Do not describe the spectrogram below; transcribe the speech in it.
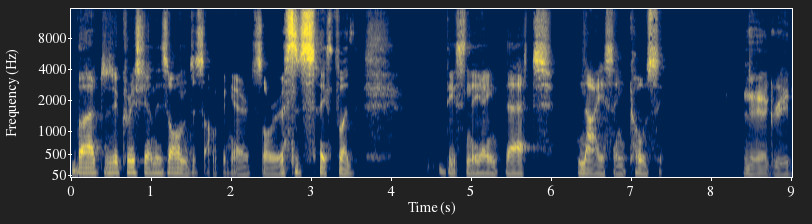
but the Christian is on to something here. Sorry to say, but Disney ain't that nice and cozy. Yeah, agreed.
